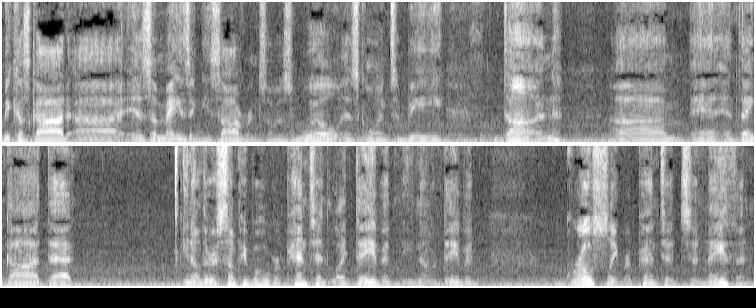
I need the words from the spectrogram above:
because God uh, is amazing. He's sovereign, so His will is going to be done. Um, and, and thank God that you know there are some people who repented, like David. You know, David grossly repented to Nathan.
